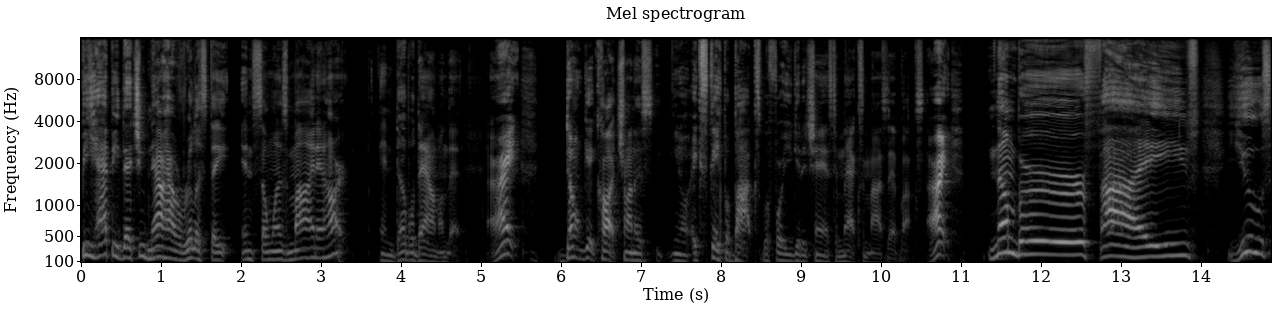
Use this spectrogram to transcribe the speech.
Be happy that you now have real estate in someone's mind and heart and double down on that. All right don't get caught trying to you know escape a box before you get a chance to maximize that box all right Number five, use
